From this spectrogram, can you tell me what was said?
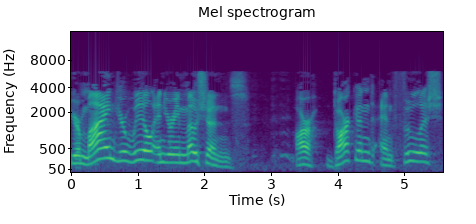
Your mind, your will, and your emotions are darkened and foolish,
